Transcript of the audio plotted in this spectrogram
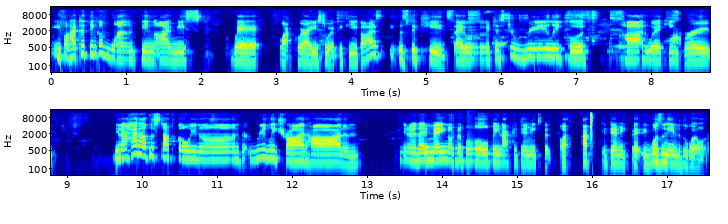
if I had to think of one thing I missed where, like, where I used to work with you guys, it was the kids. They were just a really good, hardworking group. You know, had other stuff going on, but really tried hard. And, you know, they may not have all been academics, but like academic, but it wasn't the end of the world.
